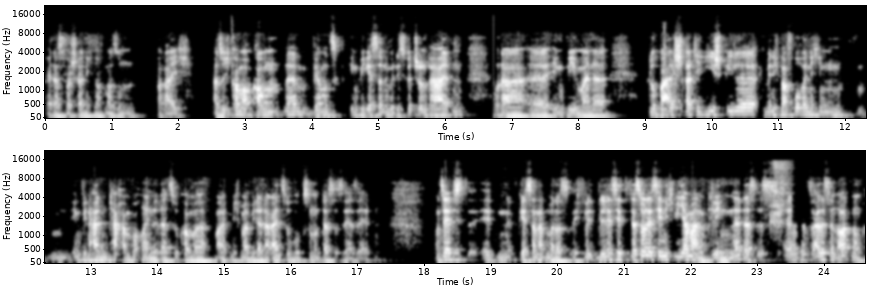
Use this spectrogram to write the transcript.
wär das wahrscheinlich nochmal so ein Bereich, also ich komme auch kaum, ne, wir haben uns irgendwie gestern über die Switch unterhalten oder äh, irgendwie meine Globalstrategie spiele, bin ich mal froh, wenn ich ein, irgendwie einen halben Tag am Wochenende dazu komme, mal, mich mal wieder da reinzuwuchsen und das ist sehr selten. Und selbst äh, ne, gestern hatten wir das, ich will, will das jetzt, das soll jetzt hier nicht wie Jammern klingen, ne? Das ist, äh, das ist alles in Ordnung.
